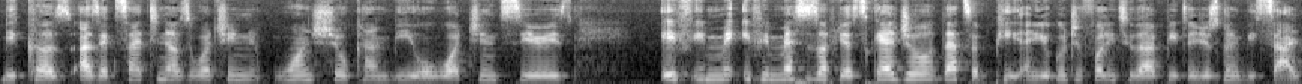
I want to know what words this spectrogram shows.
because as exciting as watching one show can be or watching series if it if it messes up your schedule, that's a pit, and you're going to fall into that pit, and you're just going to be sad,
